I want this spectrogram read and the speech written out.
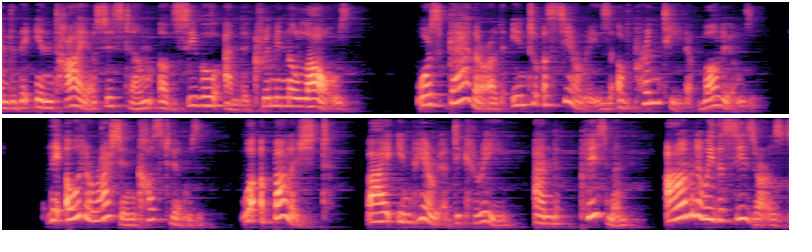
and the entire system of civil and criminal laws was gathered into a series of printed volumes. The old Russian costumes were abolished by imperial decree, and policemen, armed with scissors,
